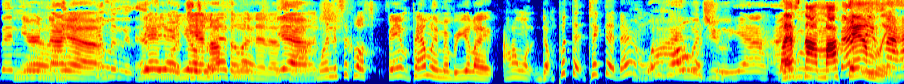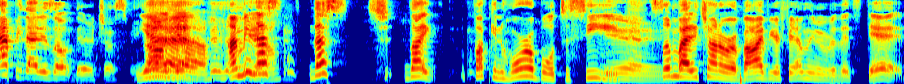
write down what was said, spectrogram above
Then you're not Yeah. feeling it as Yeah, yeah, much. you don't you're not feeling much. it as Yeah. much When it's a close fam- family member, you're like, I don't want. Don't put that. Take that down. What is Why wrong would with you? you? Yeah, That's not my family. Not happy that is out there. Trust me. yeah. Oh, yeah. I mean Yeah. that's that's like fucking horrible to see Yeah. somebody trying to revive your family member that's dead.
